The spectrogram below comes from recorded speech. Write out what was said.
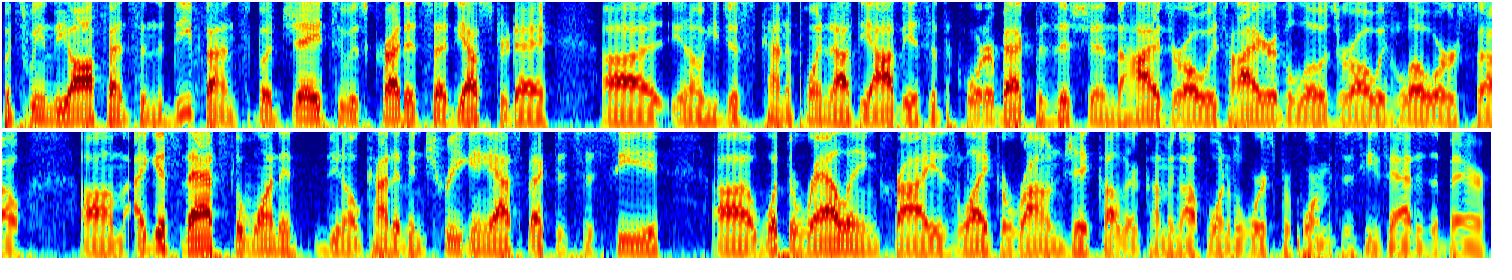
between the offense and the defense. But Jay, to his credit, said yesterday, uh, you know, he just kind of pointed out the obvious at the quarterback position. The highs are always higher, the lows are always lower. So um, I guess that's the one, you know, kind of intriguing aspect is to see. Uh, what the rallying cry is like around Jay Cutler coming off one of the worst performances he's had as a Bear.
